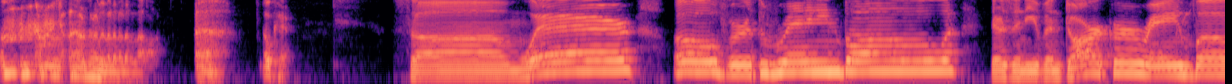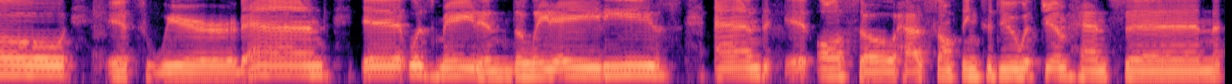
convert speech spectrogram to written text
okay. Somewhere over the rainbow there's an even darker rainbow. It's weird and it was made in the late 80s and it also has something to do with Jim Henson.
